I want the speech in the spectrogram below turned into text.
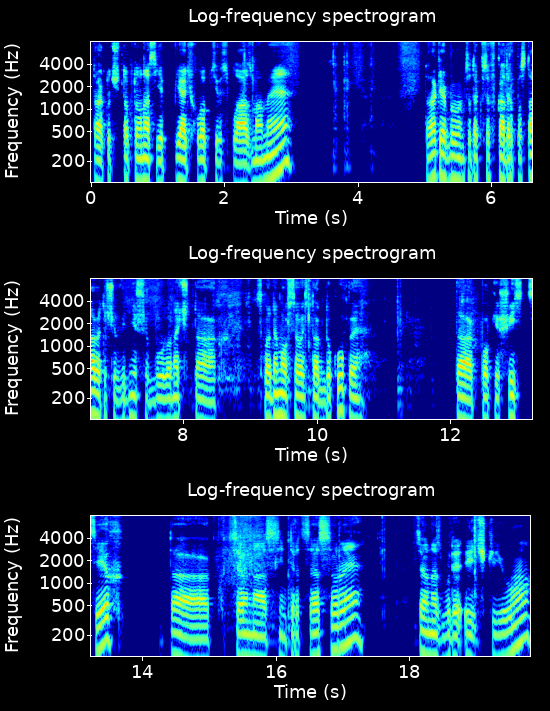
Так, тобто у нас є 5 хлопців з плазмами. Так, як би вам це так все в кадр поставити, щоб відніше було. Значить так. Складемо все ось так докупи. Так, поки 6 цих. Так, це у нас інтерцесори. Це у нас буде HQ.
